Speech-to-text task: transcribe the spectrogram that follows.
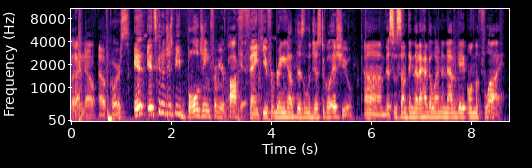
that I know, Of course. it, it's gonna just be bulging from your pocket. Thank you for bringing up this logistical issue. Um, this is something that I had to learn to navigate on the fly.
